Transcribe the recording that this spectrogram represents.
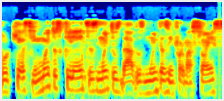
porque assim, muitos clientes, muitos dados, muitas informações.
